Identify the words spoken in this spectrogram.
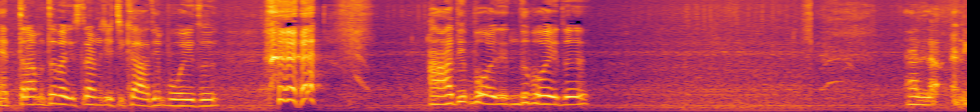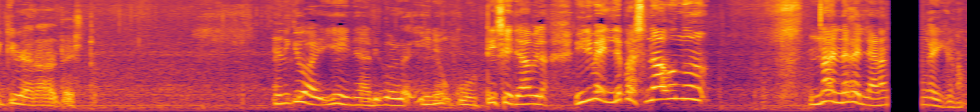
എത്രാമത്തെ വയസ്സിലാണ് ചേച്ചിക്ക് ആദ്യം പോയത്? ആദ്യം പോയത് എന്ത് പോയത്? അല്ല എനിക്ക് വേറെ ആളുടെ ഇഷ്ടം. എനിക്ക് വയ്യ ഇനി അടികൊള്ള ഇനി കൂട്ടി ശരിയാവില്ല. ഇനി വലിയ പ്രശ്നമാവുന്നു എന്നാ എന്നെ കല്യാണം കഴിക്കണം.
